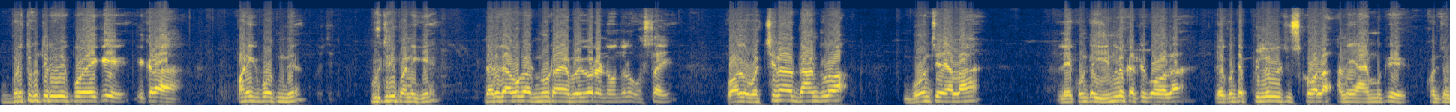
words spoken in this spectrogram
బ్రతుకు తిరిగిపోయేకి ఇక్కడ పనికి పోతుంది. గుజరీ పనికి. దరిదాపుగా నూట యాభై రెండు వందలు వస్తాయి. వాళ్ళు వచ్చిన దాంట్లో భోంచేయాలా లేకుంటే ఇండ్లు కట్టుకోవాలా? లేకుంటే పిల్లలు చూసుకోవాలా అనే ఆమెకి కొంచెం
